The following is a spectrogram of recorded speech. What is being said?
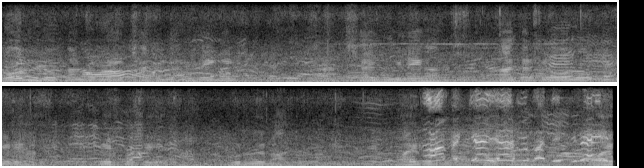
ਹੋਰ ਵੀ ਲੋਕਾਂ ਨੂੰ ਜਿਹੜੀ ਇੱਛਾ ਜਿਹੜੀ ਮਿਲੇਗੀ ਸ਼ਾਇਦ ਮਿਲੇਗਾ। ਤਾਂ ਕਰਕੇ ਉਹ ਲੋਕ ਵੀ ਜਿਹੜੇ ਹਨ, ਇਸ ਪਾਸੇ ਗੁਰੂ ਦੇ ਨਾਲ ਜੁੜਨਗੇ ਵਾਹਿਗੁਰੂ ਜੀ ਕਾ ਖਾਲਸਾ। ਵਾਹਿਗੁਰੂ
